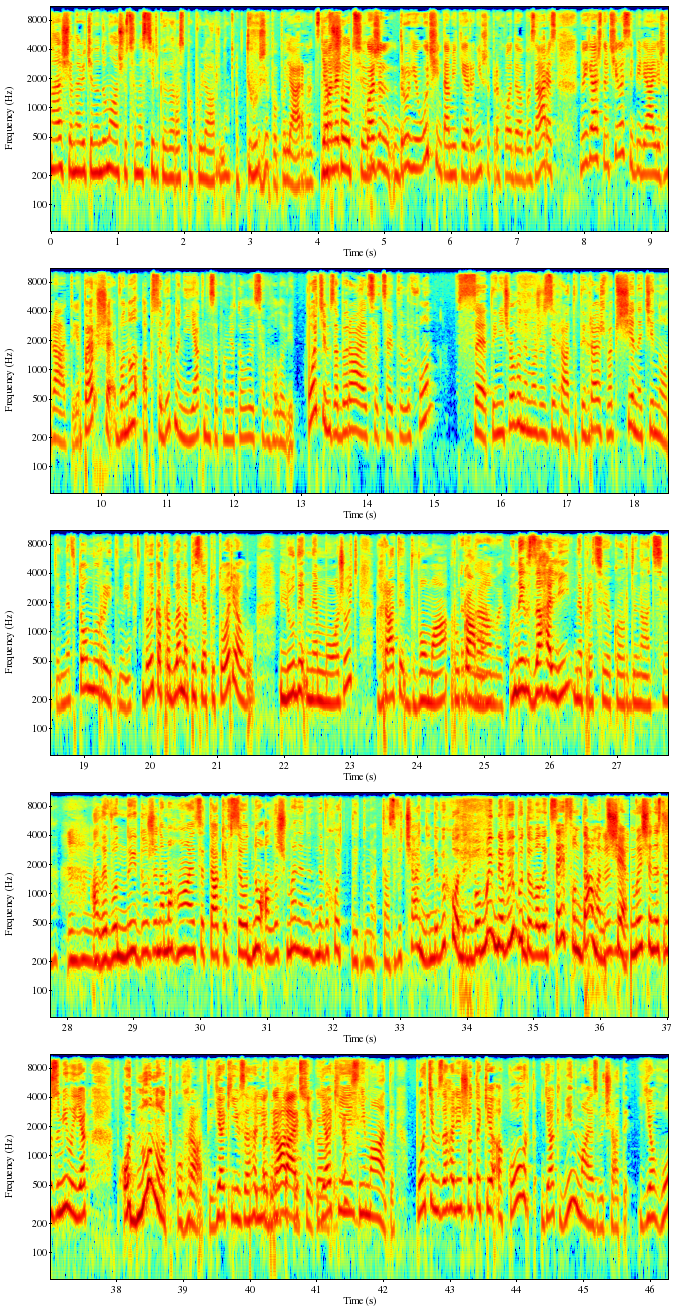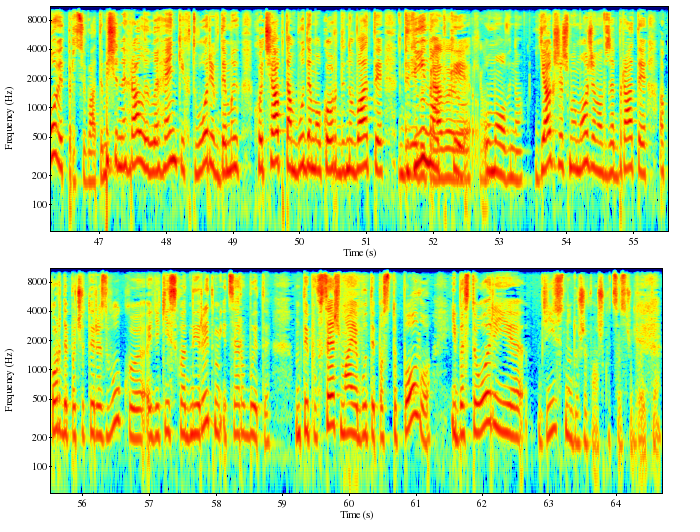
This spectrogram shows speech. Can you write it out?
Знаєш, я навіть і не думала, що це настільки зараз популярно. Дуже популярно. Це Я мене в шоці. кожен другий учень, там який раніше приходив або зараз. Ну я ж навчилася біля Аліш грати. Перше, воно абсолютно ніяк не запам'ятовується в голові. Потім забирається цей телефон. Все, ти нічого не можеш зіграти. Ти граєш взагалі не ті ноти, не в тому ритмі. Велика проблема після туторіалу. Люди не можуть грати двома руками. Руками. В них взагалі не працює координація. Але вони дуже намагаються так, я все одно, але ж в мене не, не виходить. Думаю, та звичайно, не виходить, бо ми не вибудували цей фундамент ще. Ми ще не зрозуміли, як одну нотку грати, як її взагалі Одним брати, пальчиком. як її знімати. Потім, взагалі, що таке акорд, як він має звучати, його відпрацювати. Ми ще не грали легеньких творів, де ми хоча б там будемо координувати дві Ліві, нотки умовно. Як же ж ми можемо вже брати акорди по чотири звуки, якийсь складний ритм і це робити? Ну, типу, все ж має бути поступово, і без теорії дійсно дуже важко це зробити.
